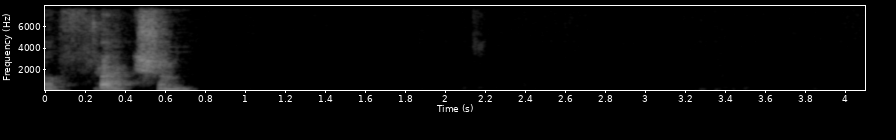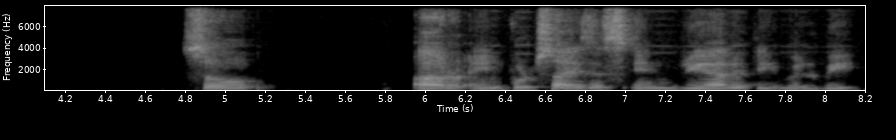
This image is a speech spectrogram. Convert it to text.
a fraction. So our input sizes in reality will be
